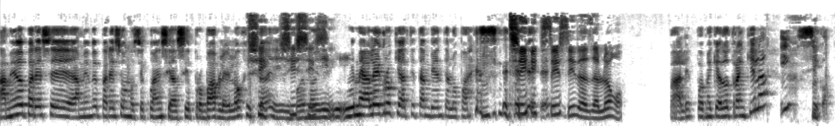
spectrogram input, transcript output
A mí me parece, a mí me parece una secuencia así probable y lógica y, y, me alegro que a ti también te lo parece. Sí, sí, sí, desde luego. Vale, pues me quedo tranquila y sigo.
